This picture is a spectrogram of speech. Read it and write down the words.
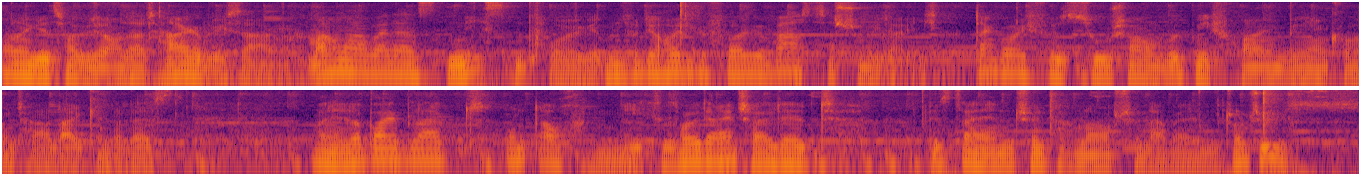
dann geht es mal wieder unter Tage, würde ich sagen. Machen wir bei der nächsten Folge. Denn für die heutige Folge war es das schon wieder. Ich danke euch fürs Zuschauen. Würde mich freuen, wenn ihr einen Kommentar, Like hinterlässt. Wenn ihr dabei bleibt und auch nächstes Mal wieder einschaltet. Bis dahin, schönen Tag noch, schönen Abend und tschüss.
